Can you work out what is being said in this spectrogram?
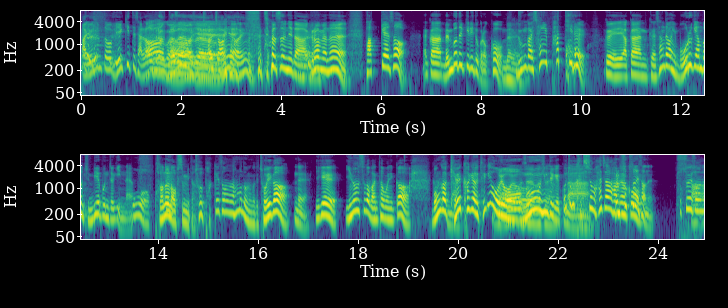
아 요즘 또 밀키트 잘 나오더라고요. 아, 맞아요, 맞아요. 예. 잘 짭니다. 좋습니다. 그러면은 밖에서 약간 멤버들끼리도 그렇고 네. 누군가의 생일 파티를 그 약간 그 상대방이 모르게 한번 준비해 본 적이 있나요? 우와. 저는 없습니다. 저 밖에서는 한 번도 없는 것 같아요. 저희가 네. 이게 인원수가 많다 보니까 뭔가 그렇구나. 계획하기가 되게 어려워요. 어, 너무 맞아요, 맞아요. 힘들겠구나. 어, 좀 같이 좀 하자 하면 그럼 숙소에서는 숙소에서는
